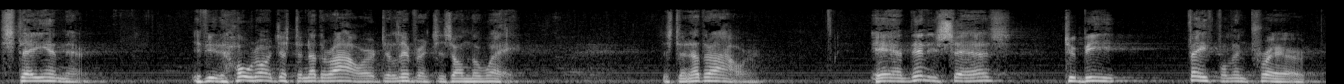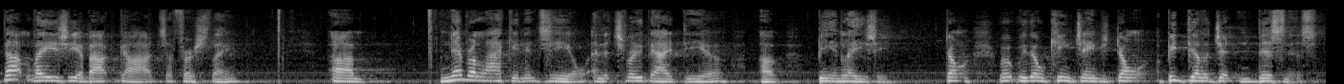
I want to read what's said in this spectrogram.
Stay in there. If you hold on just another hour, deliverance is on the way. Just another hour. And then he says to be faithful in prayer, not lazy about God, the first thing. Um, never lacking in zeal, and it's really the idea of being lazy. Don't, with old King James, don't be diligent in business.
